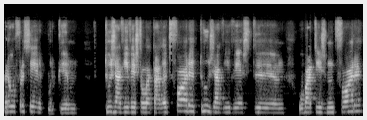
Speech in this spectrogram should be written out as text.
para oferecer, porque tu já viveste a latada de fora, tu já viveste o batismo de fora,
